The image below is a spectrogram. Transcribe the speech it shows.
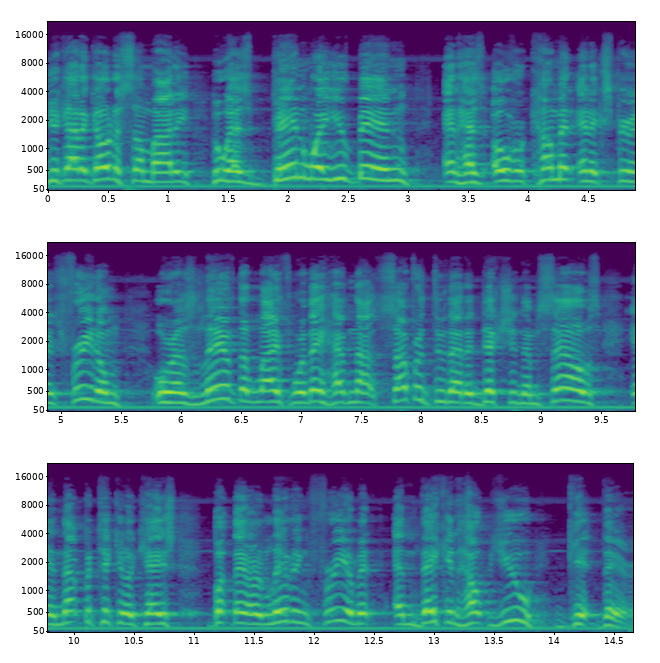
You got to go to somebody who has been where you've been and has overcome it and experienced freedom or has lived a life where they have not suffered through that addiction themselves in that particular case, but they are living free of it and they can help you get there.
